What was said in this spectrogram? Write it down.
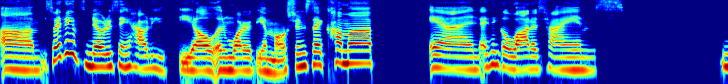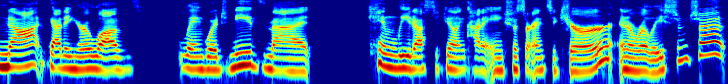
Um, so I think it's noticing how do you feel and what are the emotions that come up and I think a lot of times not getting your love language needs met can lead us to feeling kind of anxious or insecure in a relationship.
